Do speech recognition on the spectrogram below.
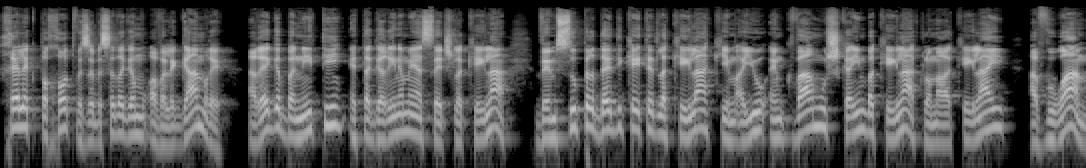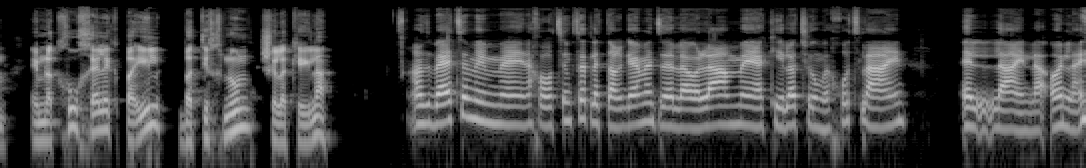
חלק פחות וזה בסדר גמור, אבל לגמרי, הרגע בניתי את הגרעין המייסד של הקהילה, והם סופר דדיקייטד לקהילה, כי הם היו, הם כבר מושקעים בקהילה, כלומר הקהילה היא עבורם, הם לקחו חלק פעיל בתכנון של הקהילה. אז בעצם אם אה, אנחנו רוצים קצת לתרגם את זה לעולם אה, הקהילות שהוא מחוץ לעין, לעין, לאונליין,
